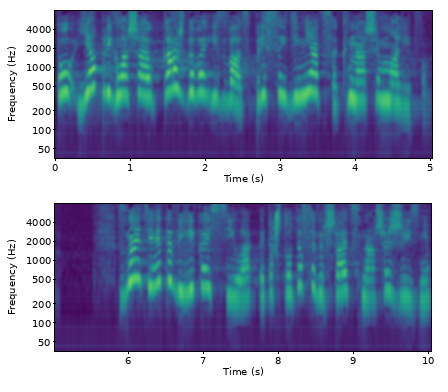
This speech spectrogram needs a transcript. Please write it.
То я приглашаю каждого из вас присоединяться к нашим молитвам. Знаете, это великая сила, это что-то совершает с нашей жизнью,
